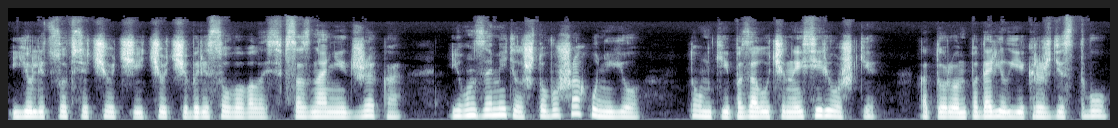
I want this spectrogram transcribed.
Ее лицо все четче и четче вырисовывалось в сознании Джека — и он заметил, что в ушах у нее тонкие позолоченные сережки, которые он подарил ей к Рождеству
